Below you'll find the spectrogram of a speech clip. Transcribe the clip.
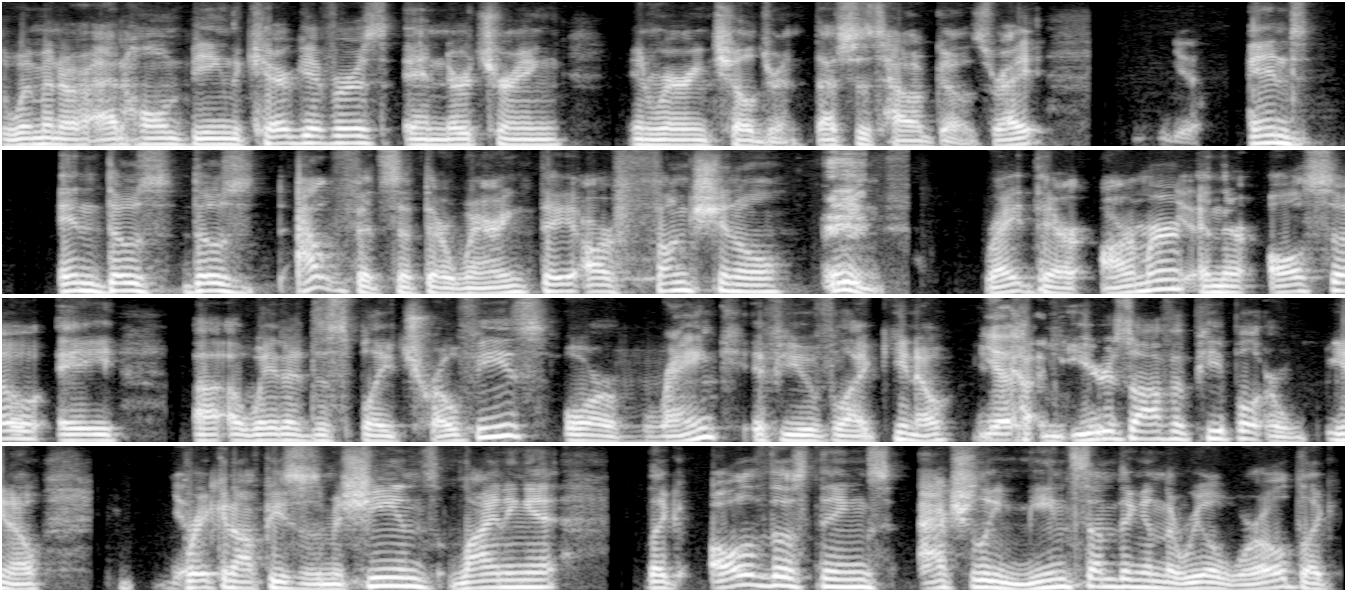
the women are at home being the caregivers and nurturing and rearing children. That's just how it goes right? Yeah. and and those those outfits that they're wearing they are functional things right? They're armor Yeah. and they're also a uh, a way to display trophies or Mhm. rank if you've like you know Yep. cutting ears off of people or you know Yep. breaking off pieces of machines lining it like all of those things actually mean something in the real world like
